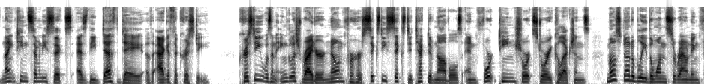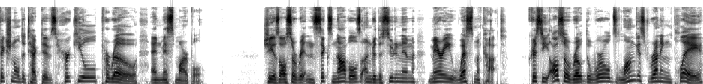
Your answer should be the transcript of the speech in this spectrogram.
1976, as the death day of Agatha Christie. Christie was an English writer known for her 66 detective novels and 14 short story collections, most notably the ones surrounding fictional detectives Hercule Poirot and Miss Marple. She has also written six novels under the pseudonym Mary Westmacott. Christie also wrote the world's longest running play,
